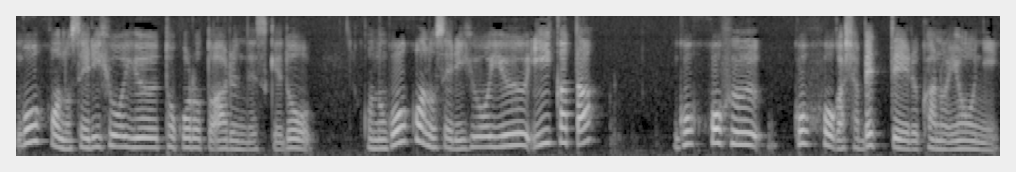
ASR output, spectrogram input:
ゴッホのセリフを言うところとあるんですけどこのゴッホのセリフを言う言い方ゴッホ風ゴッホが喋っているかのように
